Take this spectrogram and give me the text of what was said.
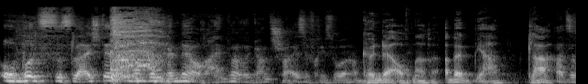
um uns das leichter zu machen, könnte er auch einfach eine ganz scheiße Frisur haben. Könnte er auch machen. Aber ja, klar. Also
